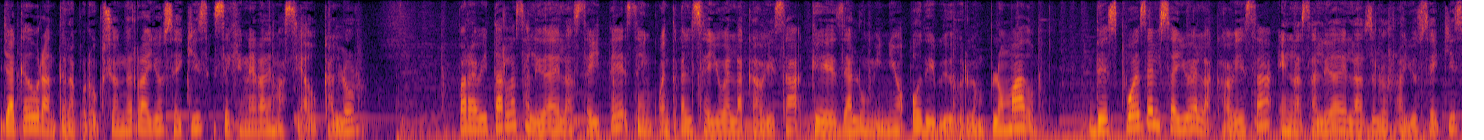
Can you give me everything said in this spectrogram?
ya que durante la producción de rayos X se genera demasiado calor. Para evitar la salida del aceite se encuentra el sello de la cabeza que es de aluminio o de vidrio emplomado Después del sello de la cabeza, en la salida del haz de los rayos X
